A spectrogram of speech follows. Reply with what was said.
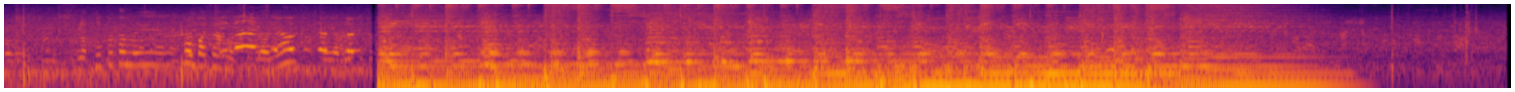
W lotniku tam kombat broni.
